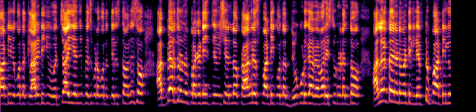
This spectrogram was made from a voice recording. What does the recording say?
పార్టీలు కొంత క్లారిటీకి వచ్చాయి అని చెప్పేసి కూడా కొంత తెలుస్తోంది. సో అభ్యర్థులను ప్రకటించే విషయంలో కాంగ్రెస్ పార్టీ కొంత దూకుడుగా వ్యవహరిస్తుండటంతో అలర్ట్ అయినటువంటి లెఫ్ట్ పార్టీలు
